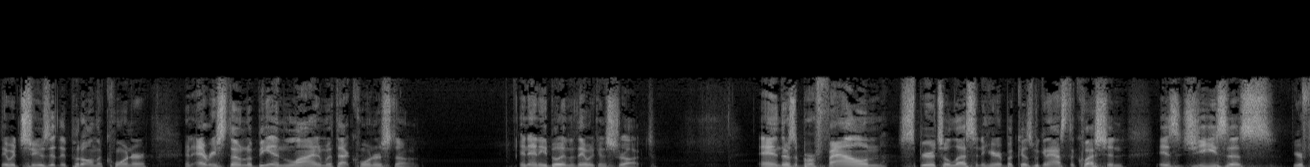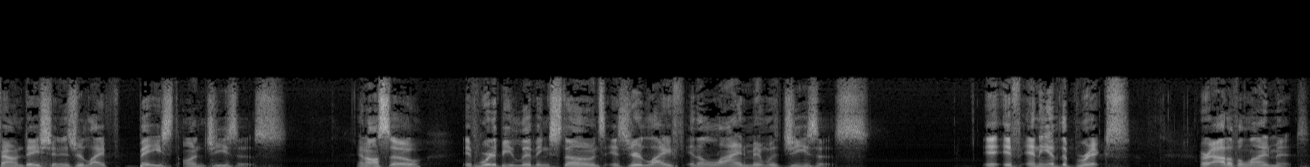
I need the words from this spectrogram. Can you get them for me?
they would choose it, they'd put it on the corner, and every stone would be in line with that cornerstone in any building that they would construct. And there's a profound spiritual lesson here because we can ask the question is Jesus your foundation? Is your life based on Jesus? And also, if we're to be living stones, is your life in alignment with Jesus? If any of the bricks are out of alignment,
